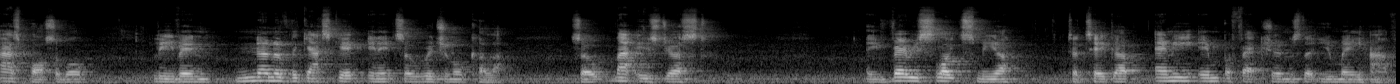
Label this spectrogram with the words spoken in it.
as possible, leaving none of the gasket in its original colour. So that is just a very slight smear to take up any imperfections that you may have.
